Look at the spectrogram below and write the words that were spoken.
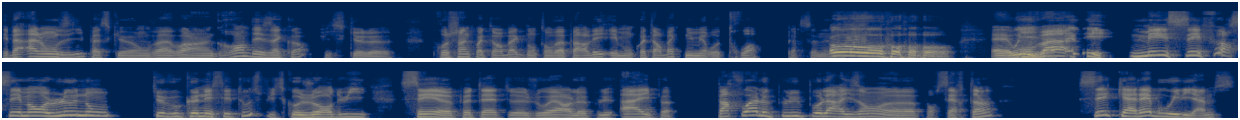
Eh bien, allons-y, parce qu'on va avoir un grand désaccord, puisque le prochain quarterback dont on va parler est mon quarterback numéro 3, personnellement. Oh, oh, oh, oh. Eh oui, On va... oui. et- Mais c'est forcément le nom que vous connaissez tous, puisqu'aujourd'hui, c'est euh, peut-être le joueur le plus hype, parfois le plus polarisant euh, pour certains. C'est Caleb Williams.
